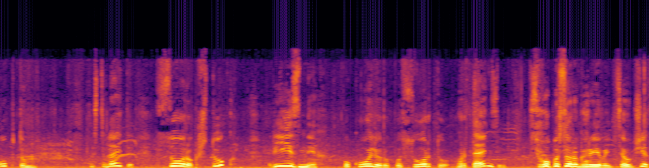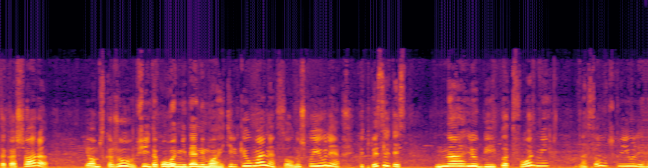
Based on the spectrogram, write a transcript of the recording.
оптом. Представляєте? 40 штук різних по кольору, по сорту гортензій. Всього по 40 гривень. Це взагалі така шара. Я вам скажу, взагалі такого ніде немає. Тільки у мене Солнышко Юлія. Підписуйтесь на будь-якій платформі на Солнышко Юлія.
